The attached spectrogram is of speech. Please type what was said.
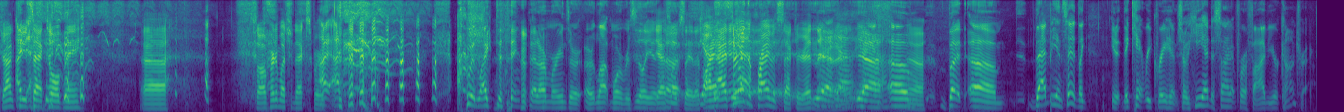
John I- Cusack told me. Uh, so I'm pretty much an expert. I, I, I would like to think that our Marines are, are a lot more resilient. yeah, that's what uh, I'm saying. That's yeah. why I, I threw Yeah. in the private sector in Yeah, there. Yeah, yeah. yeah, Um, Yeah. But um, that being said, like you know, they can't recreate him, so he had to sign up for a five-year contract.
